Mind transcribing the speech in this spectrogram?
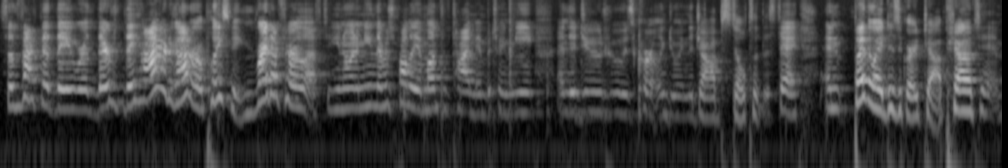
So the fact that they were there, they hired a guy to replace me right after I left. You know what I mean? There was probably a month of time in between me and the dude who is currently doing the job still to this day. And by the way, does a great job. Shout out to him.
